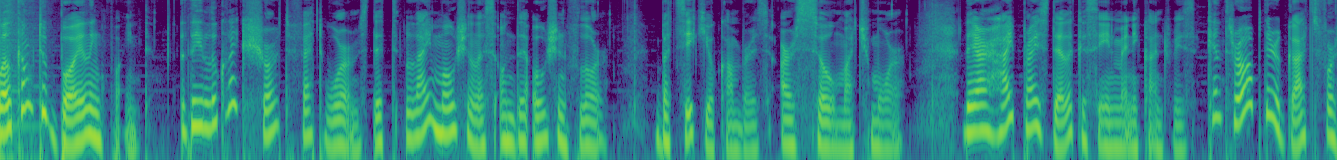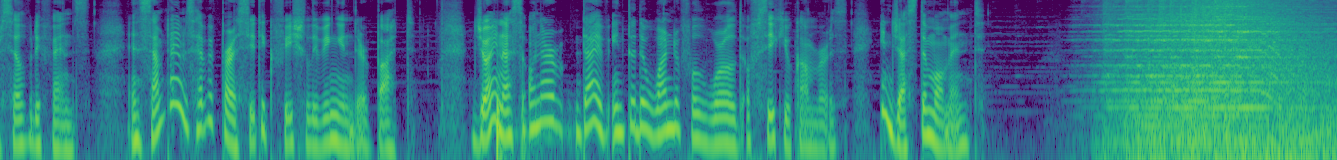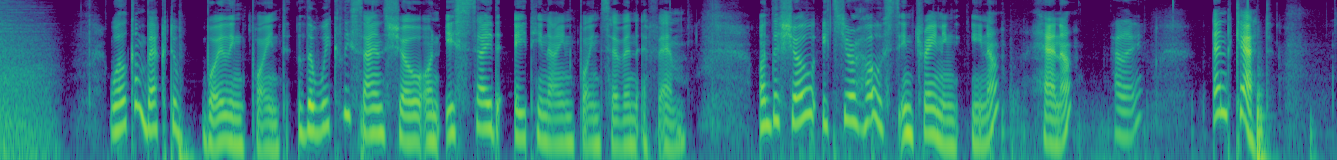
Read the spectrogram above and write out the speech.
Welcome to Boiling Point. They look like short, fat worms that lie motionless on the ocean floor. But sea cucumbers are so much more. They are high priced delicacy in many countries, can throw up their guts for self defense, and sometimes have a parasitic fish living in their butt. Join us on our dive into the wonderful world of sea cucumbers in just a moment. Welcome back to Boiling Point, the weekly science show on Eastside 89.7 FM. On the show, it's your hosts in training, Inna, Hannah, Hello. and Cat.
